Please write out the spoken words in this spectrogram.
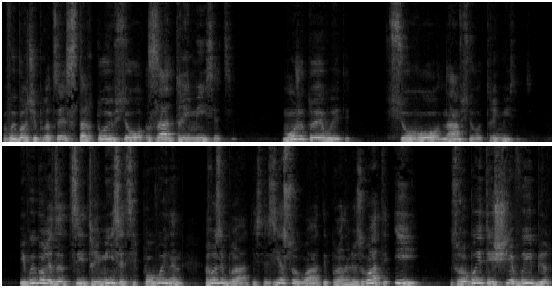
виборчий процес стартує всього за три місяці. Можете уявити, всього-навсього три місяці. І виборець за ці три місяці повинен розібратися, з'ясувати, проаналізувати і зробити ще вибір.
